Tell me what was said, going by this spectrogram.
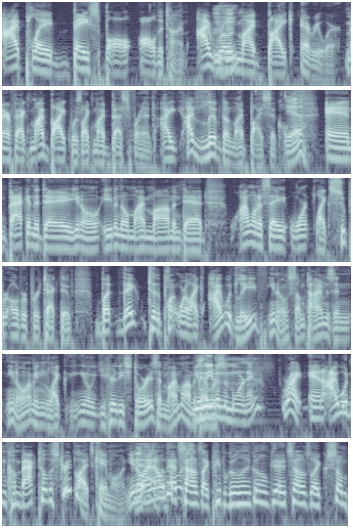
I played baseball all the time. I Mm-hmm. rode my bike everywhere. Matter of fact, my bike was like my best friend. I, I lived on my bicycle. Yeah. And back in the day, you know, even though my mom and dad, I want to say, weren't like super overprotective, but they to the point where like I would leave, you know, sometimes, and you know, I mean, like you know, you hear these stories, and my mom and You dad leave were in the morning. Right, and I wouldn't come back till the street lights came on. You know, I know that course. sounds like people go like, "Oh, yeah, it sounds like some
